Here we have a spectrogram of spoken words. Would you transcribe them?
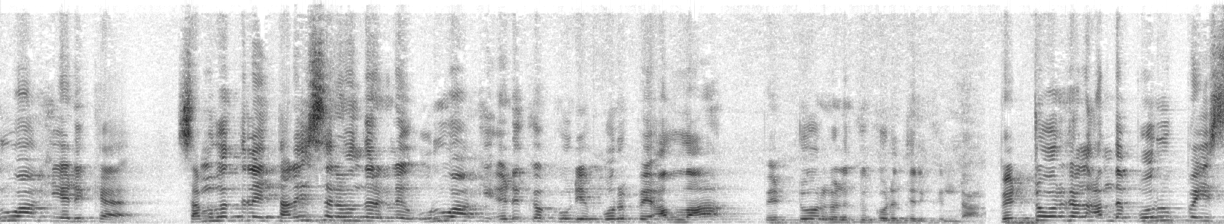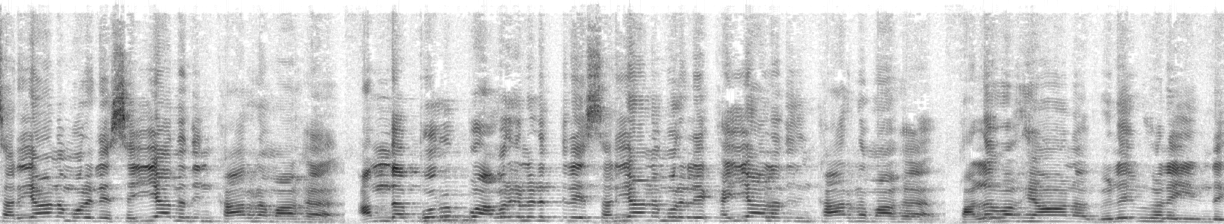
உருவாக்கி எடுக்க சமூகத்திலே தலை சிறந்தவர்களை உருவாக்கி எடுக்கக்கூடிய பொறுப்பை அல்லாஹ் பெற்றோர்களுக்கு கொடுத்திருக்கின்றான். பெற்றோர்கள் அந்த பொறுப்பை சரியான முறையிலே செய்யாததின் காரணமாக அந்த பொறுப்பு அவர்களிடத்திலே சரியான முறையிலே கையாளதின் காரணமாக பல வகையான விளைவுகளை இந்த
